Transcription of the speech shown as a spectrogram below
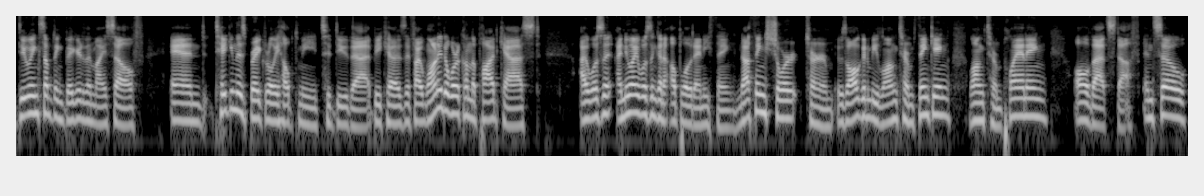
doing something bigger than myself and taking this break really helped me to do that because if I wanted to work on the podcast, I wasn't I knew I wasn't going to upload anything. Nothing short term. It was all going to be long-term thinking, long-term planning, all of that stuff. And so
